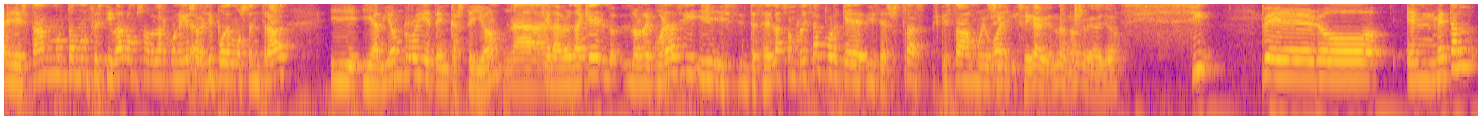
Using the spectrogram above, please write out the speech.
Eh, están montando un festival, vamos a hablar con ellos a ver Claro. si podemos entrar. Y, y había un rollete en Castellón Una- que la verdad que lo, lo recuerdas y te sale la sonrisa porque dices, ostras, es que estaba muy guay. Sí, sigue habiendo, ¿no? Creo yo. Sí, pero en metal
